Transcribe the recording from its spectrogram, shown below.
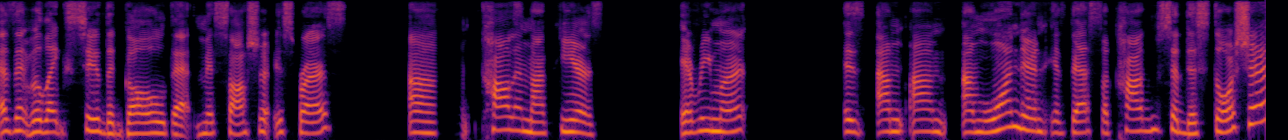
as it relates to the goal that Miss Sasha expressed, um, calling my peers every month is I'm I'm I'm wondering if that's a cognitive distortion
